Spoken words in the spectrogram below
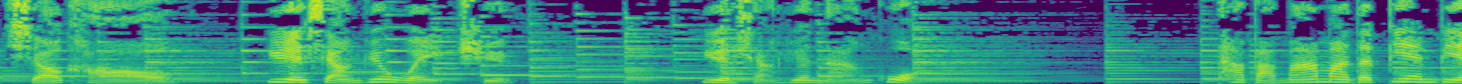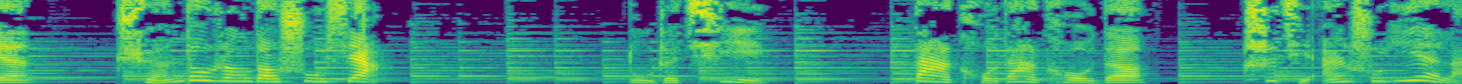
小考越想越委屈，越想越难过。他把妈妈的便便全都扔到树下，堵着气，大口大口的吃起桉树叶来。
